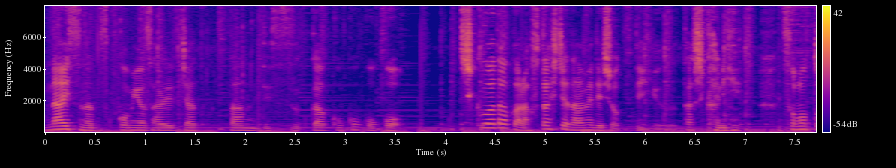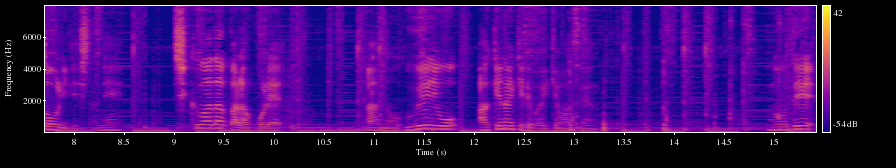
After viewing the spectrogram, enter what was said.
ナイスなツッコミをされちゃったんですがここここ。ちくわだから蓋しちゃダメでしょっていう確かに その通りでしたね。ちくわだからこれあの上を開けなければいけませんので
